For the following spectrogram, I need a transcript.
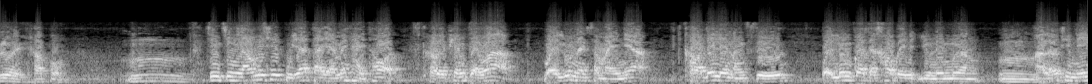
เรื่อยๆครับผมอืมจริง ๆ แล้วไม่ใช่ปู่ย่าตายายไม่ถ่ายทอดครับแต่เพียงแต่ว่าวัยรุ่นในสมัยเนี้ยพอได้เรียนหนังสือวัยรุ่นก็จะเข้าไปอยู่ในเมือง อืมอ่าแล้วทีนี้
